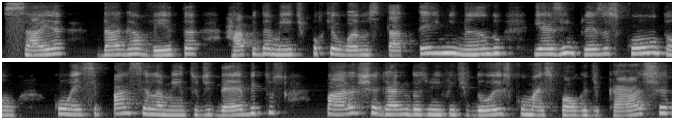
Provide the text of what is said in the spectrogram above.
saia da gaveta rapidamente, porque o ano está terminando e as empresas contam com esse parcelamento de débitos para chegar em 2022 com mais folga de caixa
